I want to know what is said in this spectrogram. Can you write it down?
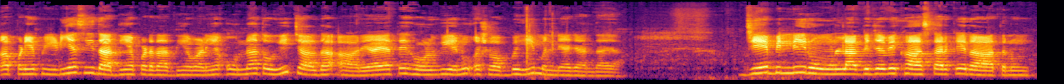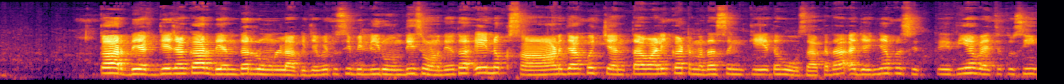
ਆਪਣੀਆਂ ਪੀੜ੍ਹੀਆਂ ਸੀ, ਦਾਦੀਆਂ, ਪੜਦਾਦੀਆਂ ਵਾਲੀਆਂ, ਉਹਨਾਂ ਤੋਂ ਹੀ ਚੱਲਦਾ ਆ ਰਿਹਾ ਆ ਤੇ ਹੁਣ ਵੀ ਇਹਨੂੰ ਅਸ਼ੁੱਭ ਹੀ ਮੰਨਿਆ ਜਾਂਦਾ ਆ। ਜੇ ਬਿੱਲੀ ਰੋਣ ਲੱਗ ਜਾਵੇ, ਖਾਸ ਕਰਕੇ ਰਾਤ ਨੂੰ, ਘਰ ਦੇ ਅੱਗੇ ਜਾਂ ਘਰ ਦੇ ਅੰਦਰ ਰੋਣ ਲੱਗ ਜਾਵੇ, ਤੁਸੀਂ ਬਿੱਲੀ ਰੋਂਦੀ ਸੁਣਦੇ ਹੋ ਤਾਂ ਇਹ ਨੁਕਸਾਨ ਜਾਂ ਕੋਈ ਚਿੰਤਾ ਵਾਲੀ ਘਟਨਾ ਦਾ ਸੰਕੇਤ ਹੋ ਸਕਦਾ। ਅਜਿਹੀਆਂ ਪ੍ਰਸਥਿਤੀਆਂ ਵਿੱਚ ਤੁਸੀਂ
